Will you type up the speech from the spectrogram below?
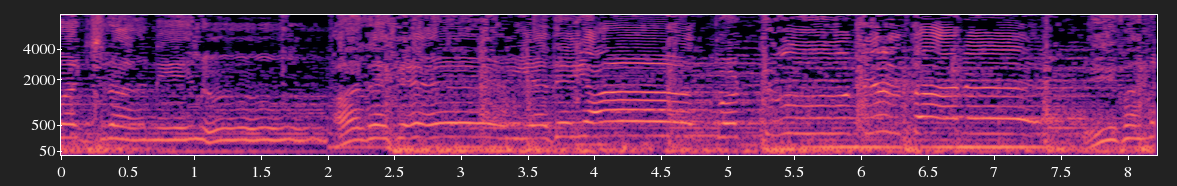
ವಜ್ರ ನೀನು. ಅಲೆಗೆ ಎದೆಯ ಕೊಟ್ಟು ನಿಲ್ತಾನೆ. ಇವನ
